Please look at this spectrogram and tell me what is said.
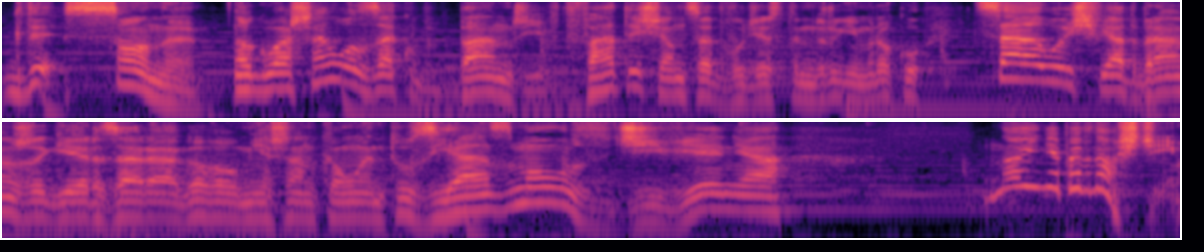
Gdy Sony ogłaszało zakup Bungie w 2022 roku, cały świat branży gier zareagował mieszanką entuzjazmu, zdziwienia, no i niepewności.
